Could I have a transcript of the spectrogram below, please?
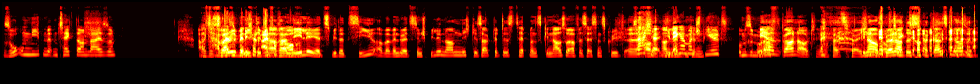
so umnieten mit dem Takedown leise. Aber Also teilweise sorry, wenn ich ich halt die. Parallele jetzt wieder ziehe, aber wenn du jetzt den Spielenamen nicht gesagt hättest, hätte man es genauso auf Assassin's Creed äh, Sag ich ja, je länger man können. spielt, umso Oder mehr auf Burnout, jedenfalls höre ich. Genau, Burnout ist ganz genauso.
